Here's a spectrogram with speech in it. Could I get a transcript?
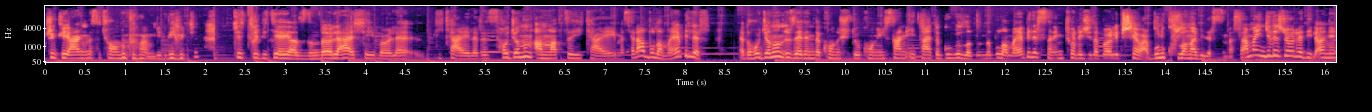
Çünkü yani mesela çoğunlukla ben bildiğim için ChatGPT'ye yazdığında öyle her şeyi böyle hikayeleri, hocanın anlattığı hikayeyi mesela bulamayabilir. Ya da hocanın üzerinde konuştuğu konuyu sen internette Google'ladığında bulamayabilirsin. Hani mitolojide böyle bir şey var. Bunu kullanabilirsin mesela. Ama İngilizce öyle değil. Hani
